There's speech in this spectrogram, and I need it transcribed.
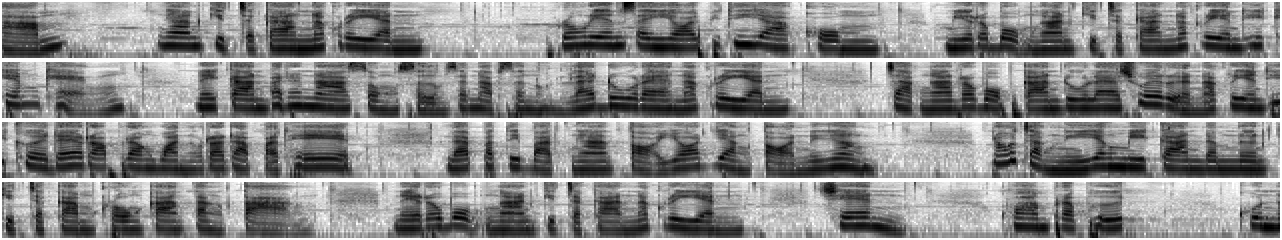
3. งานกิจการนักเรียน โรงเรียนไซย้อยพิทยาคม มีระบบงานกิจการนักเรียนที่เข้มแข็ง ในการพัฒนาส่งเสริมสนับสนุนและดูแลนักเรียน จากงานระบบการดูแลช่วยเหลือนักเรียนที่เคยได้รับรางวัลระดับประเทศ และปฏิบัติงานต่อยอดอย่างต่อเนื่อง นอกจากนี้ยังมีการดำเนินกิจกรรมโครงการต่างๆ ในระบบงานกิจการนักเรียน เช่น ความประพฤติ คุณ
